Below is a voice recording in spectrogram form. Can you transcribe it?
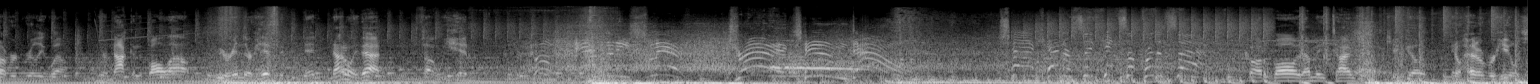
covered really well. We were knocking the ball out. We were in their hip, and, and not only that, I thought we hit them. Anthony Smith drags him down. Jack Henderson gets up for the sack. Caught a ball. How many times did the kid go, you know, head over heels?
